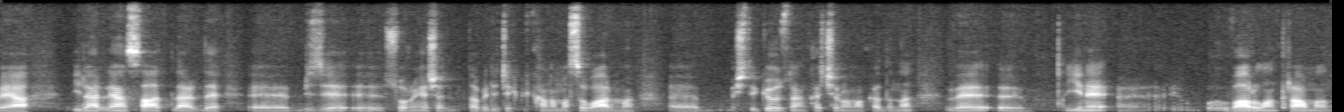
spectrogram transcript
veya ilerleyen saatlerde e, bize e, sorun yaşatabilecek bir kanaması var mı? E, işte gözden kaçırmamak adına ve e, yine e, var olan travmanın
